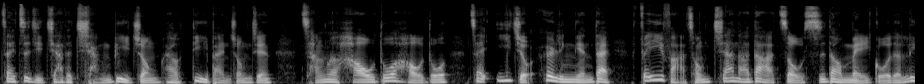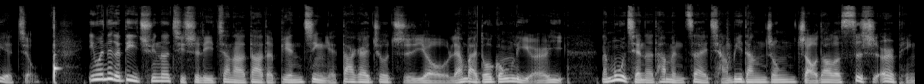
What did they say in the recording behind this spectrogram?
在自己家的墙壁中，还有地板中间，藏了好多好多，在一九二零年代非法从加拿大走私到美国的烈酒。因为那个地区呢，其实离加拿大的边境也大概就只有两百多公里而已。那目前呢，他们在墙壁当中找到了四十二瓶，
